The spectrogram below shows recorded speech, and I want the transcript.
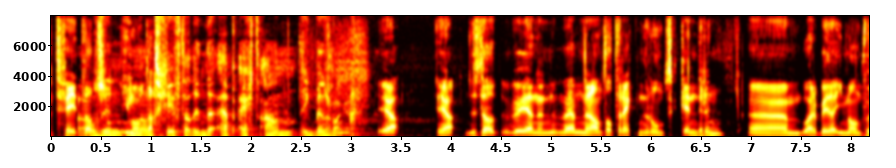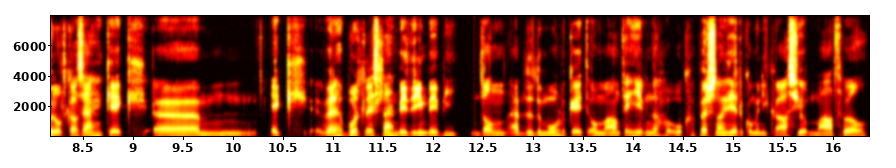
het feit dat iemand, geeft dat in de app echt aan, ik ben zwanger? Ja, ja, dus dat, we, hebben, we hebben een aantal trajecten rond kinderen, um, waarbij dat iemand bijvoorbeeld kan zeggen, kijk, um, ik wil een geboortelijst leggen bij Dreambaby, dan heb je de mogelijkheid om aan te geven dat je ook gepersonaliseerde communicatie op maat wil,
